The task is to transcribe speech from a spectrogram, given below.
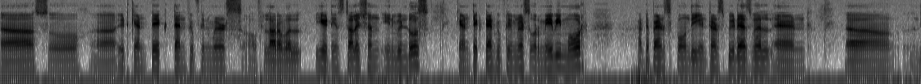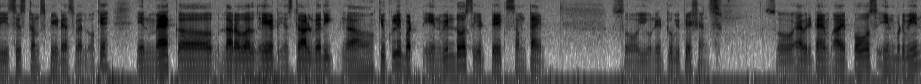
uh, so uh, it can take 10-15 minutes of Laravel 8 installation in Windows. Can take 10-15 minutes or maybe more. Uh, depends upon the internet speed as well and uh, the system speed as well okay? In Mac uh, Laravel 8 installed very quickly but in Windows it takes some time. So you need to be patient so every time I pause in between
